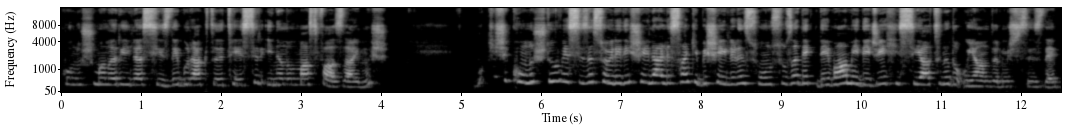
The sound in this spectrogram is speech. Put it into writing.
konuşmalarıyla sizde bıraktığı tesir inanılmaz fazlaymış. Bu kişi konuştuğu ve size söylediği şeylerle sanki bir şeylerin sonsuza dek devam edeceği hissiyatını da uyandırmış sizde.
